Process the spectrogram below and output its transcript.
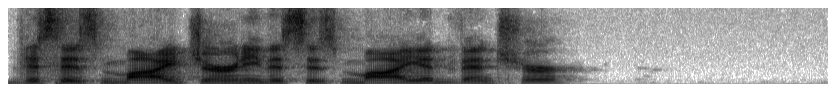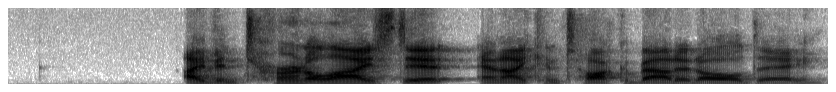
This is my journey. This is my adventure. I've internalized it and I can talk about it all day.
